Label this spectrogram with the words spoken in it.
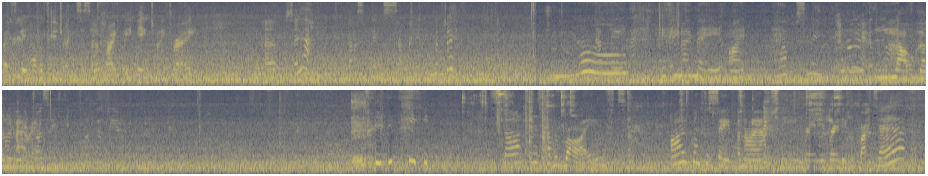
basically have a few drinks to celebrate me being 23. Um, so yeah, that's exactly what I'm gonna do. Yeah. If you know me, I absolutely love Bloody Marys. Starters have arrived. I've gone for soup and I actually really, really regret it.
